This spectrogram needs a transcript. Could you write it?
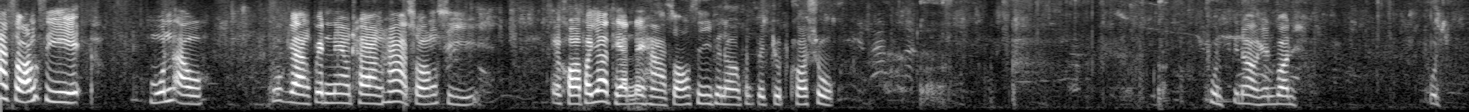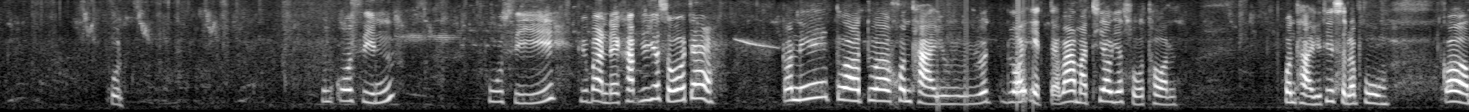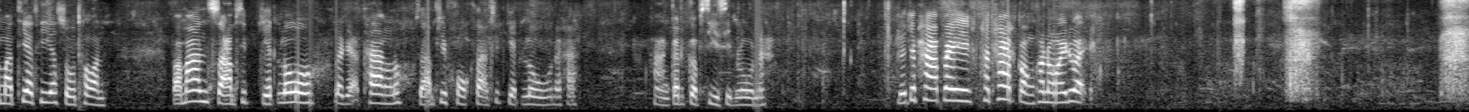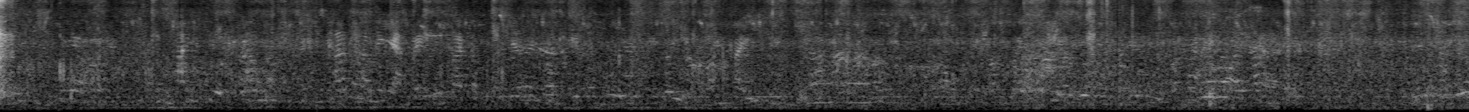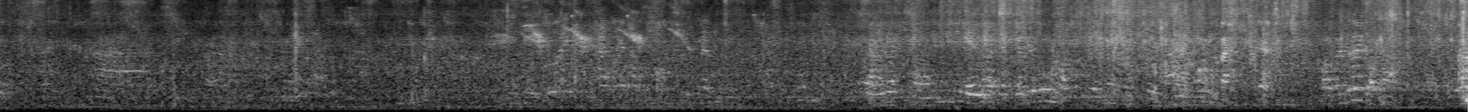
ห้าสองสี่หมุนเอา ทุกอย่างเป็นแนวทางห้าสองสี่ไปขอพญาแถนได้หาสองสี่พี่น้องเพิ่นไปจุดขอโชคพุ่นพี่น้องเห็นบอลพุ่นพุ่นคุณโกศินทร์ภูศรีอยู่บ้านใดครับยุยโสจ้าตอนนี้ตัวตัวคนถ่ายอยู่ร้อยเอ็ดแต่ว่ามาเที่ยวยโสธรคนถ่ายอยู่ที่สระภูมิ ก็มาเที่ยวที่ยโสธรประมาณ 37 โลระยะทางเนาะ36 37 โลนะคะ ห่างกันเกือบ 40 โลนะ เดี๋ยวจะพาไปพระธาตุกล่องขน้อยด้วย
